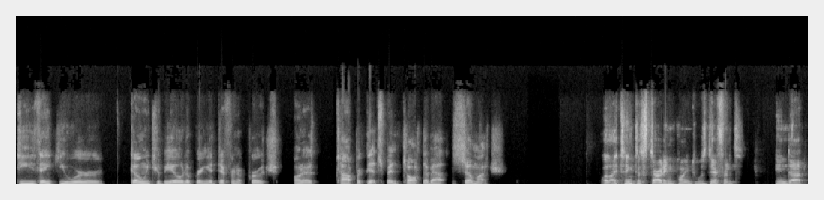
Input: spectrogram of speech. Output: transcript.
do you think you were going to be able to bring a different approach on a topic that's been talked about so much well i think the starting point was different in that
